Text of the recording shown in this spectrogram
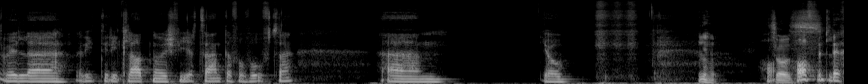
weil äh, Ritteri Klatno ist 14. von 15. Ähm, jo. Ho So, es- hoffentlich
